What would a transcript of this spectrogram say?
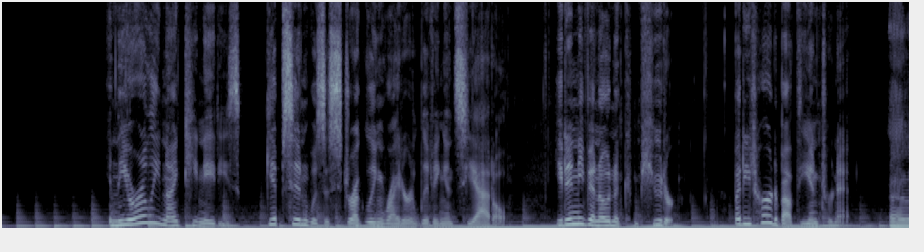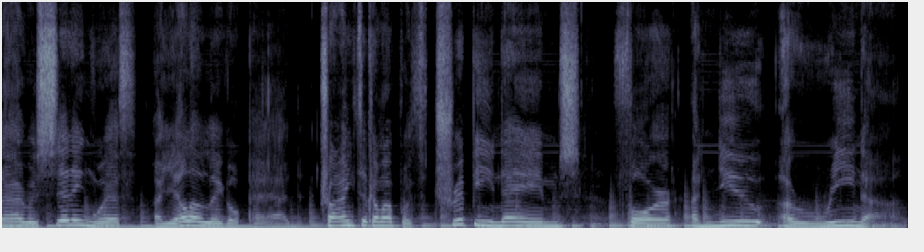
In the early 1980s, Gibson was a struggling writer living in Seattle. He didn't even own a computer, but he'd heard about the internet. And I was sitting with a yellow legal pad trying to come up with trippy names for a new arena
